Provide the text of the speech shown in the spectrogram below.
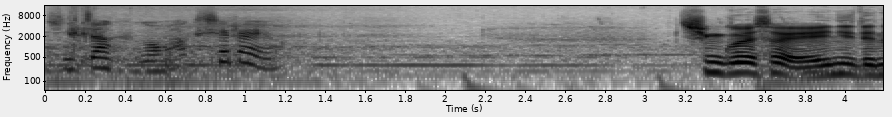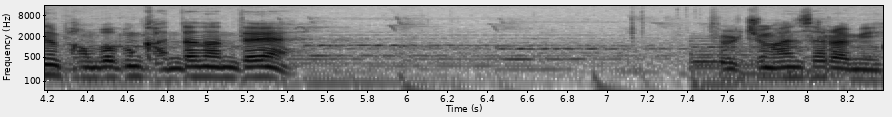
진짜 그건 확실해요. 친구에서 애인이 되는 방법은 간단한데 둘 중 한 사람이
